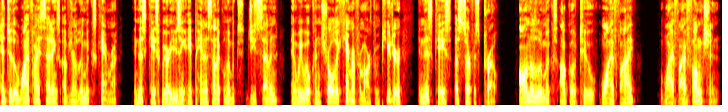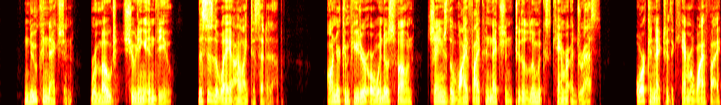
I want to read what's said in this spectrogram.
Head to the Wi-Fi settings of your Lumix camera. In this case, we are using a Panasonic Lumix G7 and we will control the camera from our computer, in this case, a Surface Pro. On the Lumix, I'll go to Wi-Fi, Wi-Fi function, new connection, remote shooting in view. This is the way I like to set it up. On your computer or Windows Phone, change the Wi-Fi connection to the Lumix camera address, or connect to the camera Wi-Fi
